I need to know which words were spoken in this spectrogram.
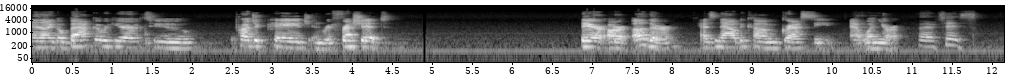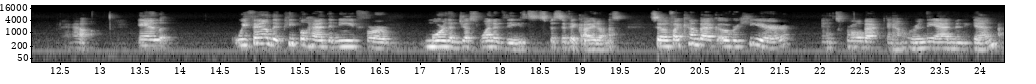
and I go back over here to project page and refresh it, there our other has now become grass seed at one euro. there it is. Wow. And we found that people had the need for more than just one of these specific items. So if I come back over here and scroll back down, we're in the admin again,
